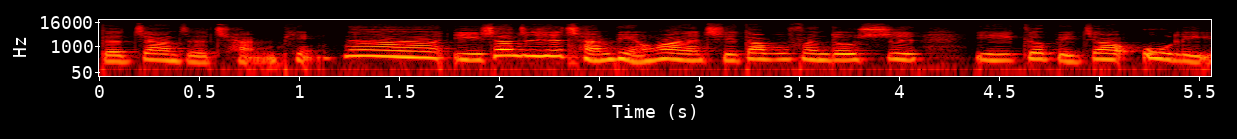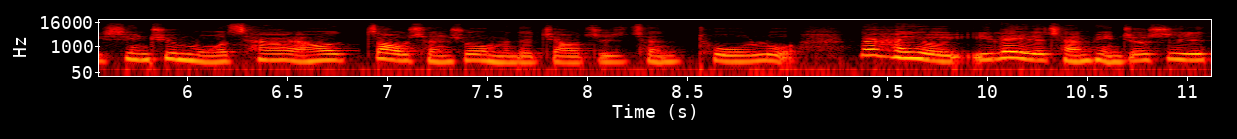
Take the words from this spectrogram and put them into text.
的这样子的产品。那以上这些产品的话呢，其实大部分都是以一个比较物理性去摩擦，然后造成说我们的角质层脱落。那还有一类的产品就是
